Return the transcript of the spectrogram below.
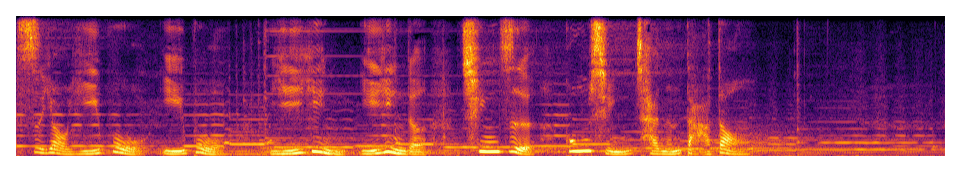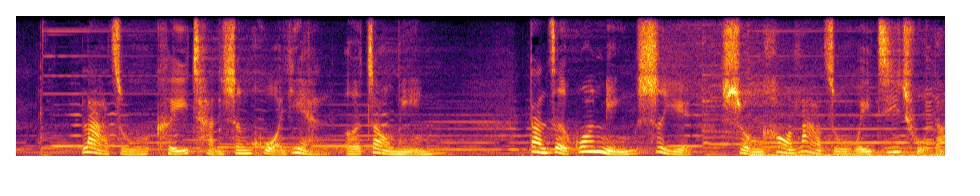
是要一步一步、一印一印的亲自躬行才能达到。蜡烛可以产生火焰而照明，但这光明是以损耗蜡烛为基础的。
